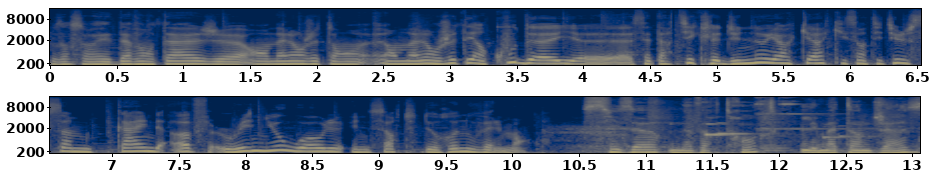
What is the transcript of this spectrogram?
Vous en saurez davantage euh, en allant, jetant- en allant jeter un coup d'œil euh, à cet article du New Yorker qui s'intitule Some Kind of Renewal, une sorte de renouvellement. 6h, 9h30, les matins de jazz.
